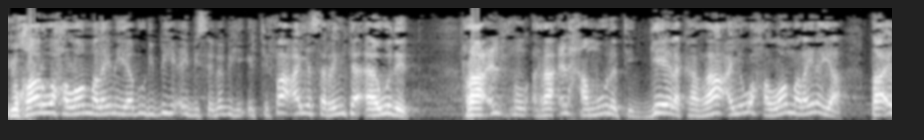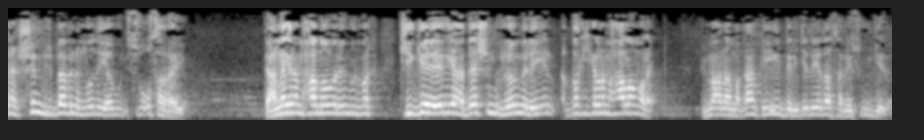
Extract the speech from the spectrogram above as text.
yuqaalu waxaa loo malaynayaa bu i bihi ay bisababihi irtifaaca iyo saraynta aawadeed raacil xamuulati geela ka raacayo waxaa loo malaynayaa daa'iran shimbir baab la moodaya bui siduu sareeyo de annagana noo malayn bui marka kii geela eegaya haddee shimbir loo maleeyey dadkii kalena maxaa loo malayn bimacnaa maqaamka iyo darajada iyadaa saraysu ujeeda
